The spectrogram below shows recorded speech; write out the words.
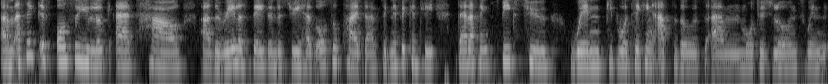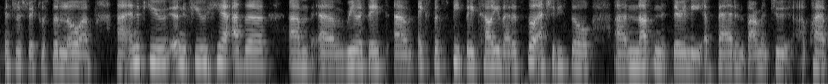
Um, I think if also you look at how uh, the real estate industry has also quite done significantly, that I think speaks to when people were taking up those um, mortgage loans when interest rates were still lower. Uh, and if you and if you hear other um, um, real estate um, experts speak, they tell you that it's still actually still uh, not necessarily a bad environment to acquire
